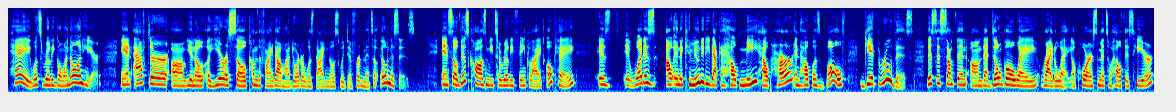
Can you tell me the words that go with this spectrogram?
hey what's really going on here? And after um, you know a year or so come to find out my daughter was diagnosed with different mental illnesses. And so this caused me to really think like okay is it, what is out in the community that can help me help her and help us both get through this? This is something um, that don't go away right away. Of course mental health is here.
